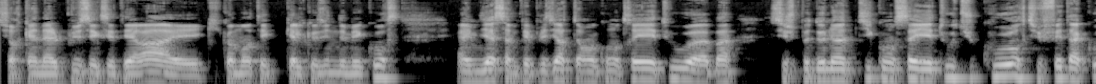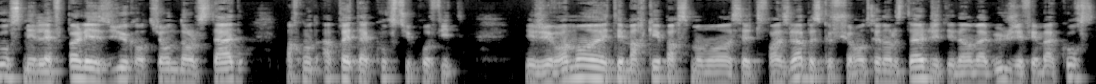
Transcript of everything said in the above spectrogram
sur Canal etc. et qui commentait quelques-unes de mes courses. Elle me dit, ah, ça me fait plaisir de te rencontrer et tout. Euh, bah, si je peux donner un petit conseil et tout, tu cours, tu fais ta course, mais lève pas les yeux quand tu entres dans le stade. Par contre, après ta course, tu profites. Et j'ai vraiment été marqué par ce moment, cette phrase-là, parce que je suis rentré dans le stade, j'étais dans ma bulle, j'ai fait ma course.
